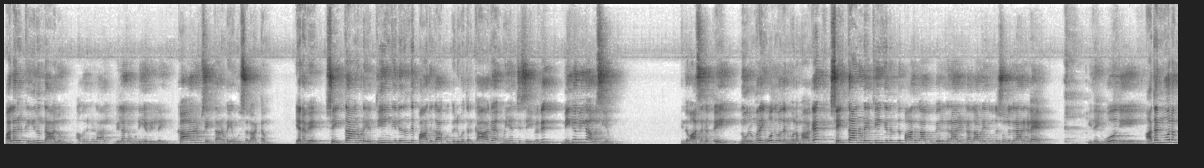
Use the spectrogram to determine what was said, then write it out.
பலருக்கு இருந்தாலும் அவர்களால் விலக முடியவில்லை. காரணம் செய்தானுடைய ஊசலாட்டம். எனவே செய்தானுடைய தீங்கிலிருந்து பாதுகாப்பு பெறுவதற்காக முயற்சி செய்வது மிக மிக அவசியம். இந்த வாசகத்தை நூறு முறை ஓதுவதன் மூலமாக செய்தானுடைய தீங்கிலிருந்து பாதுகாப்பு பெறுகிறார் என்று அல்லாவுடைய தூதர் சொல்லுகிறார்களே. இதை ஓதி அதன் மூலம்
